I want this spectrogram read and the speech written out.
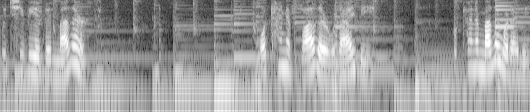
would she be a good mother? What kind of father would I be? What kind of mother would I be?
